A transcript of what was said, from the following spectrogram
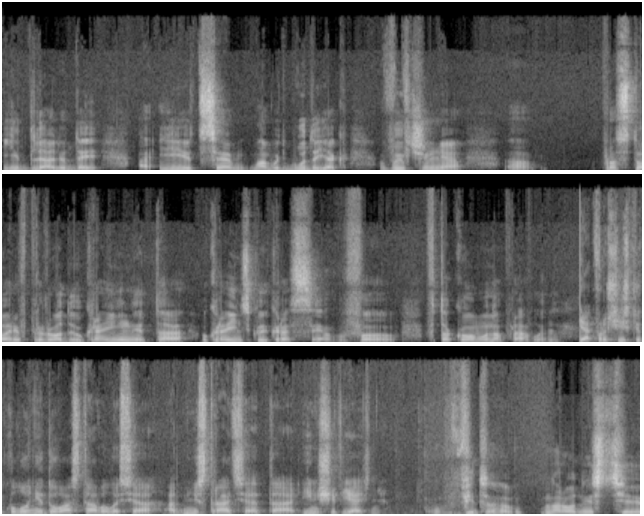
і для людей. І це, мабуть, буде як вивчення е, просторів природи України та української краси в, в такому направленні. Як в російській колонії до вас ставилася адміністрація та інші в'язні? Від е, народності е,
